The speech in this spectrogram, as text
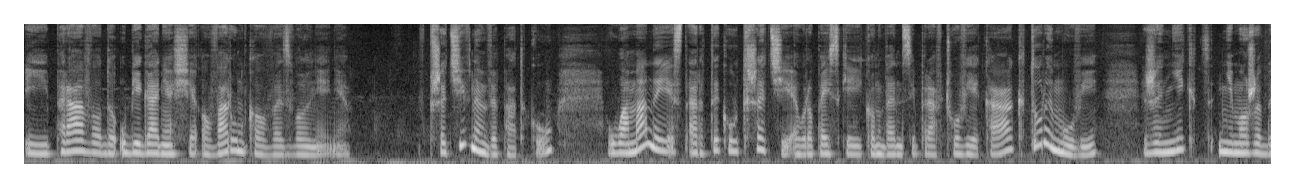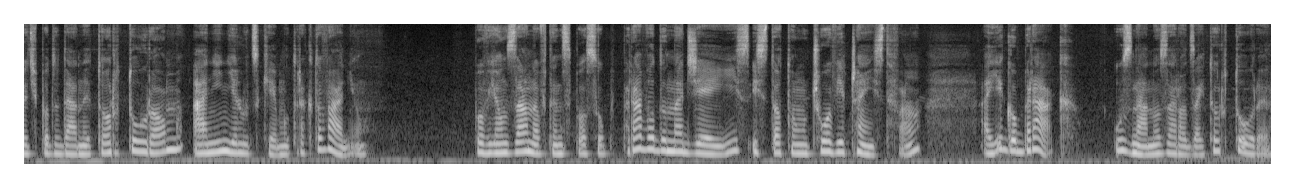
i prawo do ubiegania się o warunkowe zwolnienie. W przeciwnym wypadku łamany jest artykuł 3 Europejskiej Konwencji Praw Człowieka, który mówi, że nikt nie może być poddany torturom ani nieludzkiemu traktowaniu. Powiązano w ten sposób prawo do nadziei z istotą człowieczeństwa, a jego brak uznano za rodzaj tortury.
